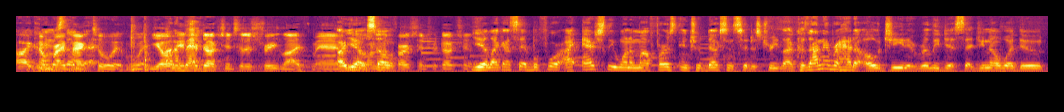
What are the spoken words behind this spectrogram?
All right, Come right back, to it. When, your On the back. introduction to the street life, man. Oh, yo, One so- of the first introductions. Yeah, like I said before, I actually one of my first introductions to the street life because I never had an OG that really just said, you know what, dude,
